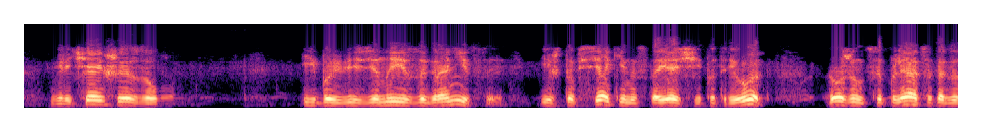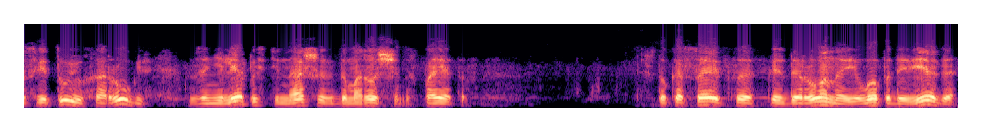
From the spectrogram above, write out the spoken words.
— величайшее зло, ибо ввезены из-за границы, и что всякий настоящий патриот должен цепляться, как за святую хоругвь, за нелепости наших доморощенных поэтов. Что касается Кальдерона и Лопе де Вега,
